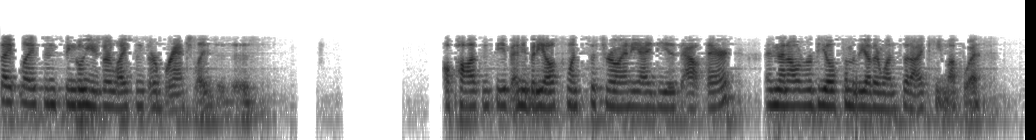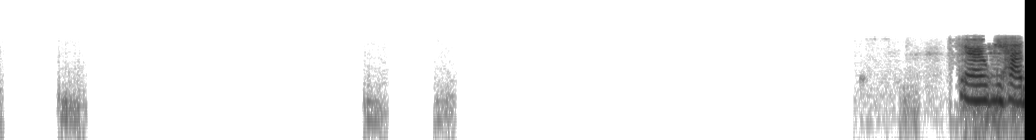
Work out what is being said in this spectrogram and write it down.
Site license, single user license, or branch licenses. I'll pause and see if anybody else wants to throw any ideas out there, and then I'll reveal some of the other ones that I came up with. Sarah, we had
